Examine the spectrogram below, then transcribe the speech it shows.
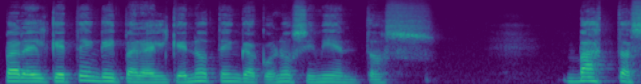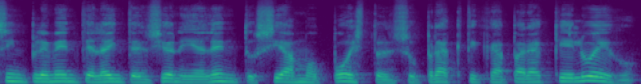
para el que tenga y para el que no tenga conocimientos, Basta simplemente la intención y el entusiasmo puesto en su práctica para que luego,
